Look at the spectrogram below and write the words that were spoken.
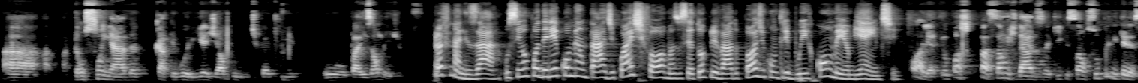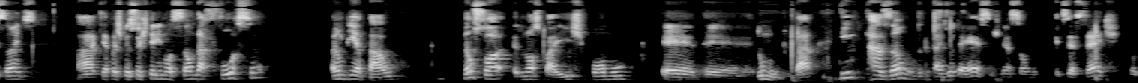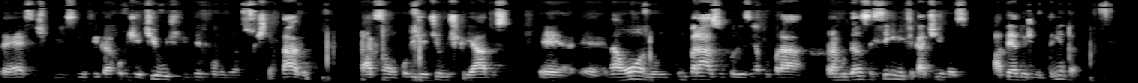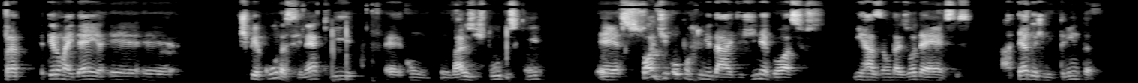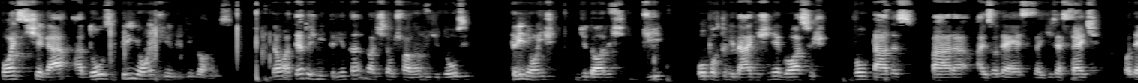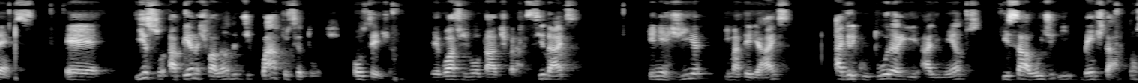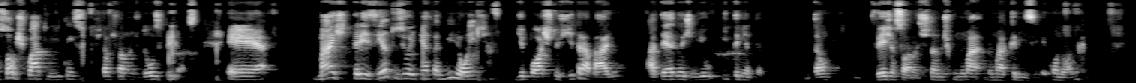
à, à tão sonhada categoria geopolítica que o país almeja. Para finalizar, o senhor poderia comentar de quais formas o setor privado pode contribuir com o meio ambiente? Olha, eu posso passar uns dados aqui que são super interessantes, tá? que é para as pessoas terem noção da força ambiental, não só do nosso país, como é, é, do mundo. Tá? Em razão das ODS, né, são 17 ODS, que significa Objetivos de Desenvolvimento Sustentável, tá? que são objetivos criados é, é na ONU, com prazo, por exemplo, para mudanças significativas até 2030. Para ter uma ideia, é, é, especula-se né, que, com, com vários estudos, que é, só de oportunidades de negócios em razão das ODS até 2030 pode chegar a 12 trilhões de, de, dólares. Então, até 2030, nós estamos falando de 12 trilhões de dólares de oportunidades de negócios voltadas para as ODS, as 17 ODS. É, isso apenas falando de quatro setores, ou seja, negócios voltados para cidades, energia e materiais, agricultura e alimentos e saúde e bem-estar. Então, só os quatro itens, estamos falando de 12 trilhões. É, mais 380 milhões de postos de trabalho até 2030. Então, veja só, nós estamos numa, numa crise econômica,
